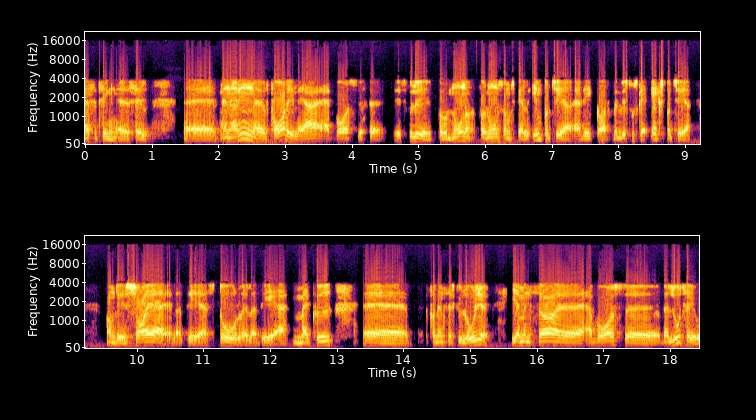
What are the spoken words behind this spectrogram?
masse ting øh, selv. Øh, den anden øh, fordel er, at vores, øh, det er selvfølgelig på nogen, for nogen, som skal importere, er det ikke godt, men hvis du skal eksportere, om det er soja, eller det er stål, eller det er med kød, øh, for den sags skyld olie, jamen så øh, er vores øh, valuta jo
